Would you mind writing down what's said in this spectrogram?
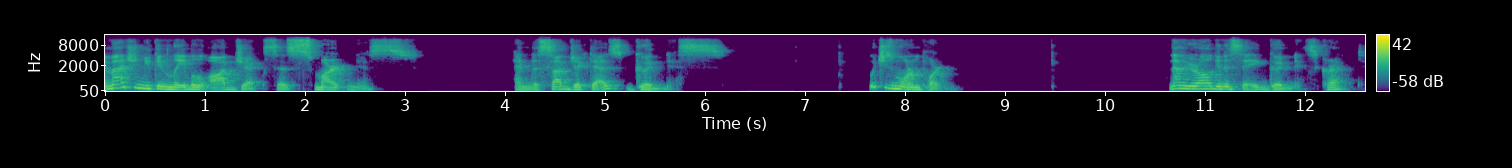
Imagine you can label objects as smartness and the subject as goodness. Which is more important? Now you're all going to say goodness, correct?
